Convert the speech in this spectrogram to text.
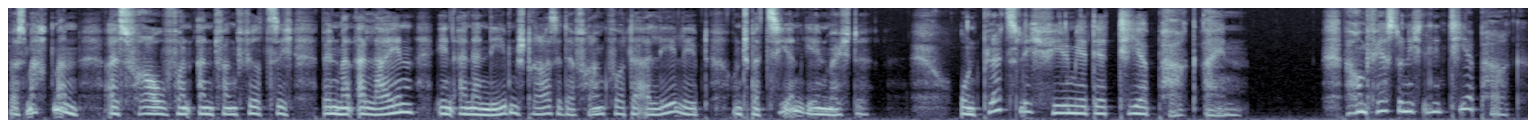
Was macht man als Frau von Anfang 40, wenn man allein in einer Nebenstraße der Frankfurter Allee lebt und spazieren gehen möchte? Und plötzlich fiel mir der Tierpark ein. Warum fährst du nicht in den Tierpark?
